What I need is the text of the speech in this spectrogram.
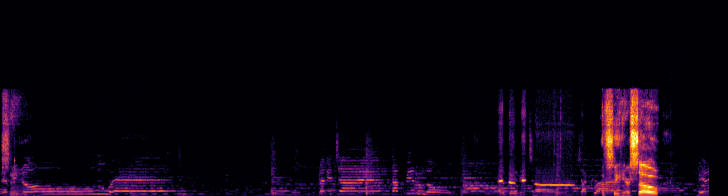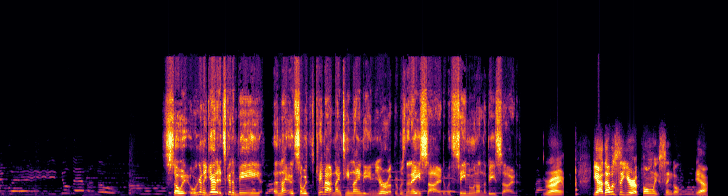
Let's see. Let's see here. So So it, we're gonna get it. It's gonna be a night. So it came out in 1990 in Europe. It was an A side with C Moon on the B side. Right. Yeah, that was the Europe only single. Yeah.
